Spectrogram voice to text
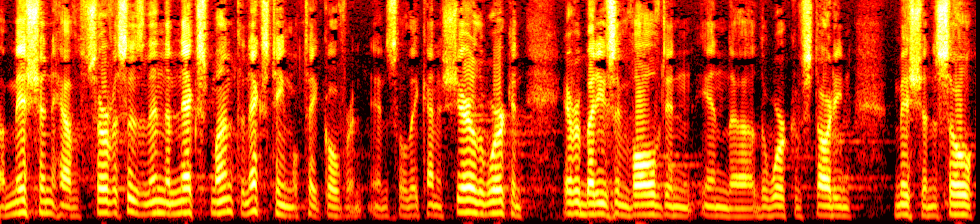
a, mission, have services, and then the next month the next team will take over. And, and so they kind of share the work and everybody's involved in, in the, the work of starting missions. So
